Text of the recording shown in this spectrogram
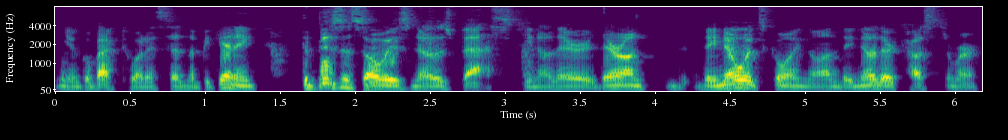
you know go back to what I said in the beginning. The business always knows best. You know, they're they're on they know what's going on. They know their customer.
